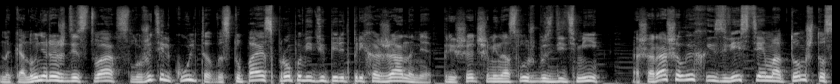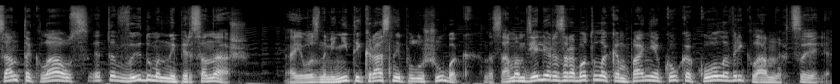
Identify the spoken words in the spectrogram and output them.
Накануне Рождества служитель культа, выступая с проповедью перед прихожанами, пришедшими на службу с детьми, ошарашил их известием о том, что Санта-Клаус – это выдуманный персонаж, а его знаменитый красный полушубок на самом деле разработала компания Coca-Cola в рекламных целях.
